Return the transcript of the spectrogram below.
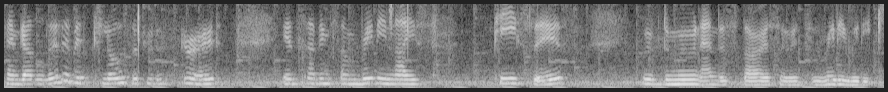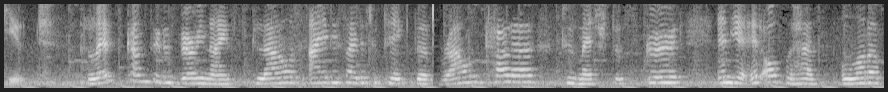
can get a little bit closer to the skirt it's having some really nice pieces with the moon and the stars so it's really really cute Let's come to this very nice blouse. I decided to take the brown color to match the skirt. And yeah, it also has a lot of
